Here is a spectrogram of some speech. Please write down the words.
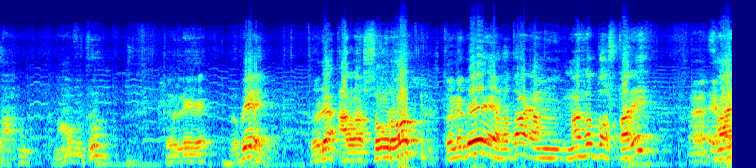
লাহু নাও বুঝো তাহলে হবে তাহলে আল্লাহ সৌরভ তাহলে বে হতা মাসের দশ তারিখ হ্যাঁ, হ্যাঁ,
